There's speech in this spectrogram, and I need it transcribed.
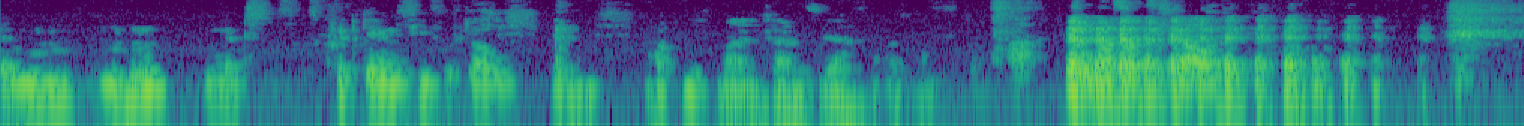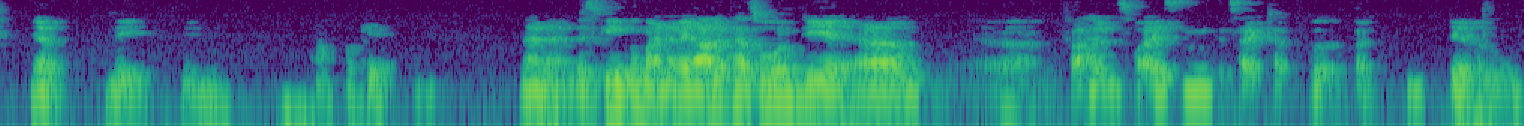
ähm, mh, mit Squid Games hieß es, glaube ich. Ich habe nicht mal einen Fernseher. Ah, Thomas hat sich geoutet. ja, nee, nee, nee. Ah, okay. Nein, nein, es ging um eine reale Person, die ähm, äh, Verhaltensweisen gezeigt hat, bei deren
